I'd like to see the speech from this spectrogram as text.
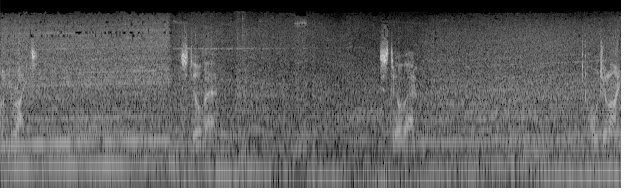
On your right. Still there. Still there. Hold your line.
